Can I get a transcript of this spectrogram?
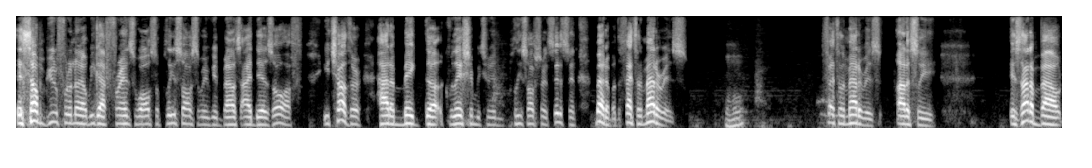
It's something beautiful to know that we got friends who are also police officers where we can bounce ideas off each other how to make the relationship between police officer and citizen better. But the fact of the matter is, hmm the fact of the matter is, honestly, it's not about.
